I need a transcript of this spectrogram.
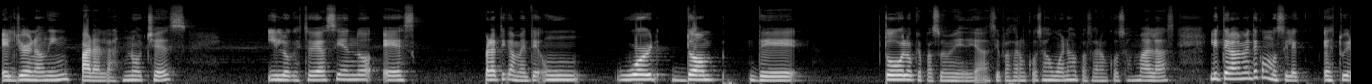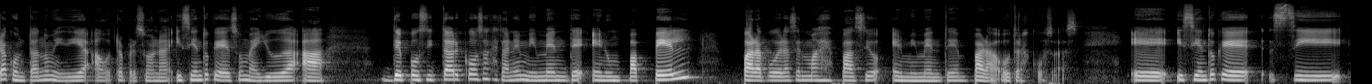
el journaling para las noches y lo que estoy haciendo es prácticamente un word dump de todo lo que pasó en mi día. Si pasaron cosas buenas o pasaron cosas malas. Literalmente como si le estuviera contando mi día a otra persona. Y siento que eso me ayuda a depositar cosas que están en mi mente en un papel para poder hacer más espacio en mi mente para otras cosas. Eh, y siento que si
